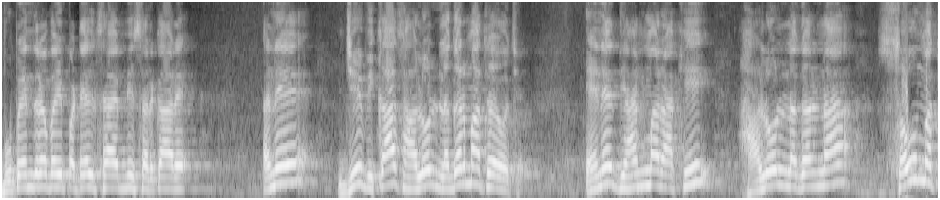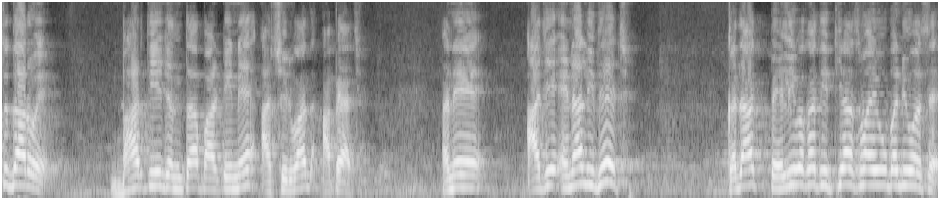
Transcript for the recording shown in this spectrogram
ભૂપેન્દ્રભાઈ પટેલ સાહેબની સરકારે, અને જે વિકાસ હાલોલ નગરમાં થયો છે, એને ધ્યાનમાં રાખી હાલોલ નગરના સૌ મતદારોએ ભારતીય જનતા પાર્ટીને આશીર્વાદ આપ્યા છે. અને આજે એના લીધે જ કદાચ પહેલી વખત ઇતિહાસમાં એવું બન્યું હશે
